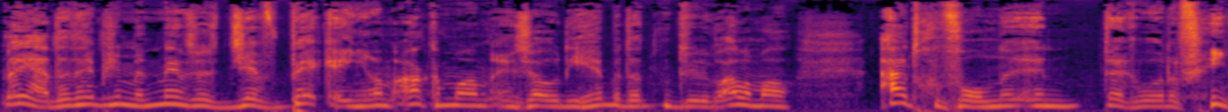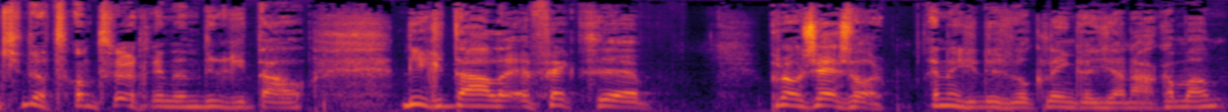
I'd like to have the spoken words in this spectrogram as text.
nou ja, dat heb je met mensen als Jeff Beck en Jan Akkerman en zo. Die hebben dat natuurlijk allemaal uitgevonden. En tegenwoordig vind je dat dan terug in een digitaal, digitale effectprocessor. en als je dus wil klinken als Jan Akkerman,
